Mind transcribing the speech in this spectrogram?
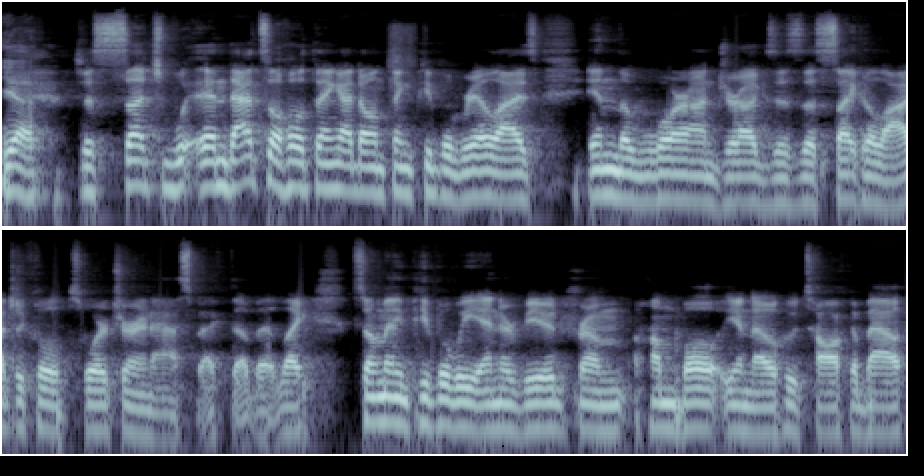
yeah Just such, and that's the whole thing I don't think people realize in the war on drugs is the psychological torture and aspect of it. Like so many people we interviewed from Humboldt, you know, who talk about,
